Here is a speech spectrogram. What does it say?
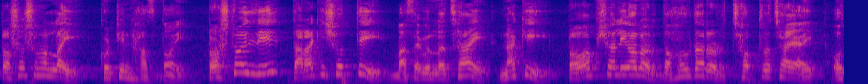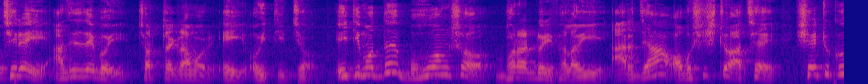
প্রশাসনের লাই কঠিন হাজ নয়। প্রশ্ন হইলি, তারা কি সত্যি বাসাইবুল্লাহ ছাই, নাকি প্রভাবশালী অলর দহলদারর ছত্র ছায়ায় অচিরেই আজি দেবই চট্টগ্রামের এই ঐতিহ্য? ইতিমধ্যে বহু অংশ ভরাট গড়ি ফেলা আর যা অবশিষ্ট আছে, সেটুকু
